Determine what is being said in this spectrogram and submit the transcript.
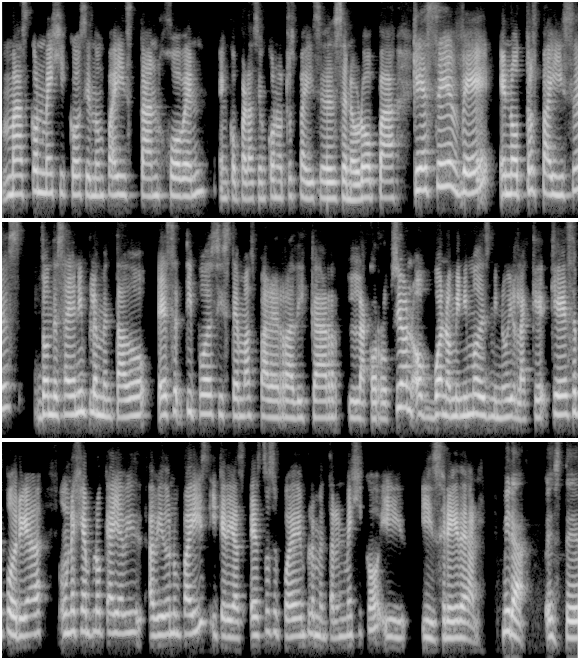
más con México, siendo un país tan joven en comparación con otros países en Europa, ¿qué se ve en otros países donde se hayan implementado ese tipo de sistemas para erradicar la corrupción o, bueno, mínimo disminuirla? ¿Qué, qué se podría, un ejemplo que haya habido en un país y que digas, esto se puede implementar en México y, y sería ideal? Mira, este,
